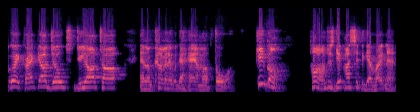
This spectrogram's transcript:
go ahead, crack y'all jokes, do y'all talk, and I'm coming in with the hammer of Thor. Keep going. Hold on, I'm just getting my shit together right now.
